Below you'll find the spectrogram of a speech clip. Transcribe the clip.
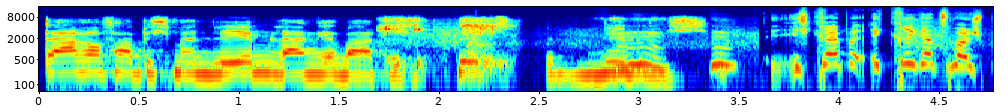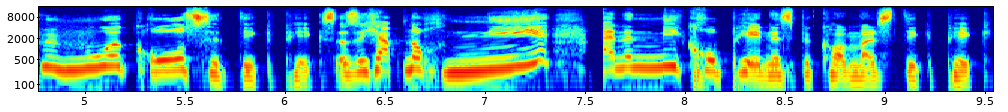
darauf habe ich mein Leben lang gewartet. Bitte nimm mich. Ich kriege ich krieg ja zum Beispiel nur große Dickpics. Also ich habe noch nie einen Mikropenis bekommen als Dickpic.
